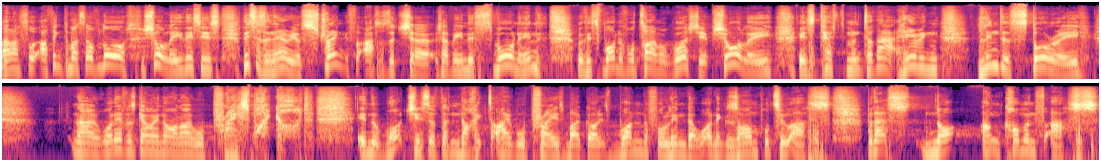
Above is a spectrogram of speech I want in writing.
And I thought, I think to myself, Lord, surely this is, this is an area of strength for us as a church. I mean, this morning, with this wonderful time of worship, surely is testament to that. Hearing Linda's story, no, whatever's going on, I will praise my God. In the watches of the night, I will praise my God. It's wonderful, Linda. What an example to us. But that's not uncommon for us.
